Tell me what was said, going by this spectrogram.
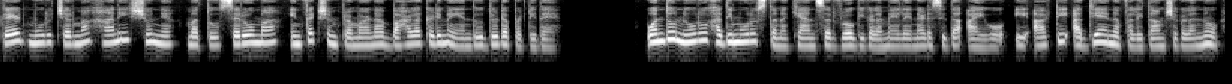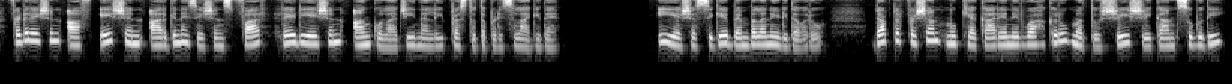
ಗ್ರೇಡ್ ಮೂರು ಚರ್ಮ ಹಾನಿ ಶೂನ್ಯ ಮತ್ತು ಸೆರೋಮಾ ಇನ್ಫೆಕ್ಷನ್ ಪ್ರಮಾಣ ಬಹಳ ಕಡಿಮೆ ಎಂದು ದೃಢಪಟ್ಟಿದೆ. ಒಂದು ನೂರು ಹದಿಮೂರು ಸ್ತನ ಕ್ಯಾನ್ಸರ್ ರೋಗಿಗಳ ಮೇಲೆ ನಡೆಸಿದ ಐಒಇಆರ್ಟಿ ಅಧ್ಯಯನ ಫಲಿತಾಂಶಗಳನ್ನು federation of Asian organisations for radiation ಆಂಕೊಲಾಜಿನಲ್ಲಿ ಪ್ರಸ್ತುತಪಡಿಸಲಾಗಿದೆ. ಈ ಯಶಸ್ಸಿಗೆ ಬೆಂಬಲ ನೀಡಿದವರು ಡಾ. ಪ್ರಶಾಂತ್ ಮುಖ್ಯ ಕಾರ್ಯನಿರ್ವಾಹಕರು ಮತ್ತು ಶ್ರೀ ಶ್ರೀಕಾಂತ್ ಸುಬುದಿ,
